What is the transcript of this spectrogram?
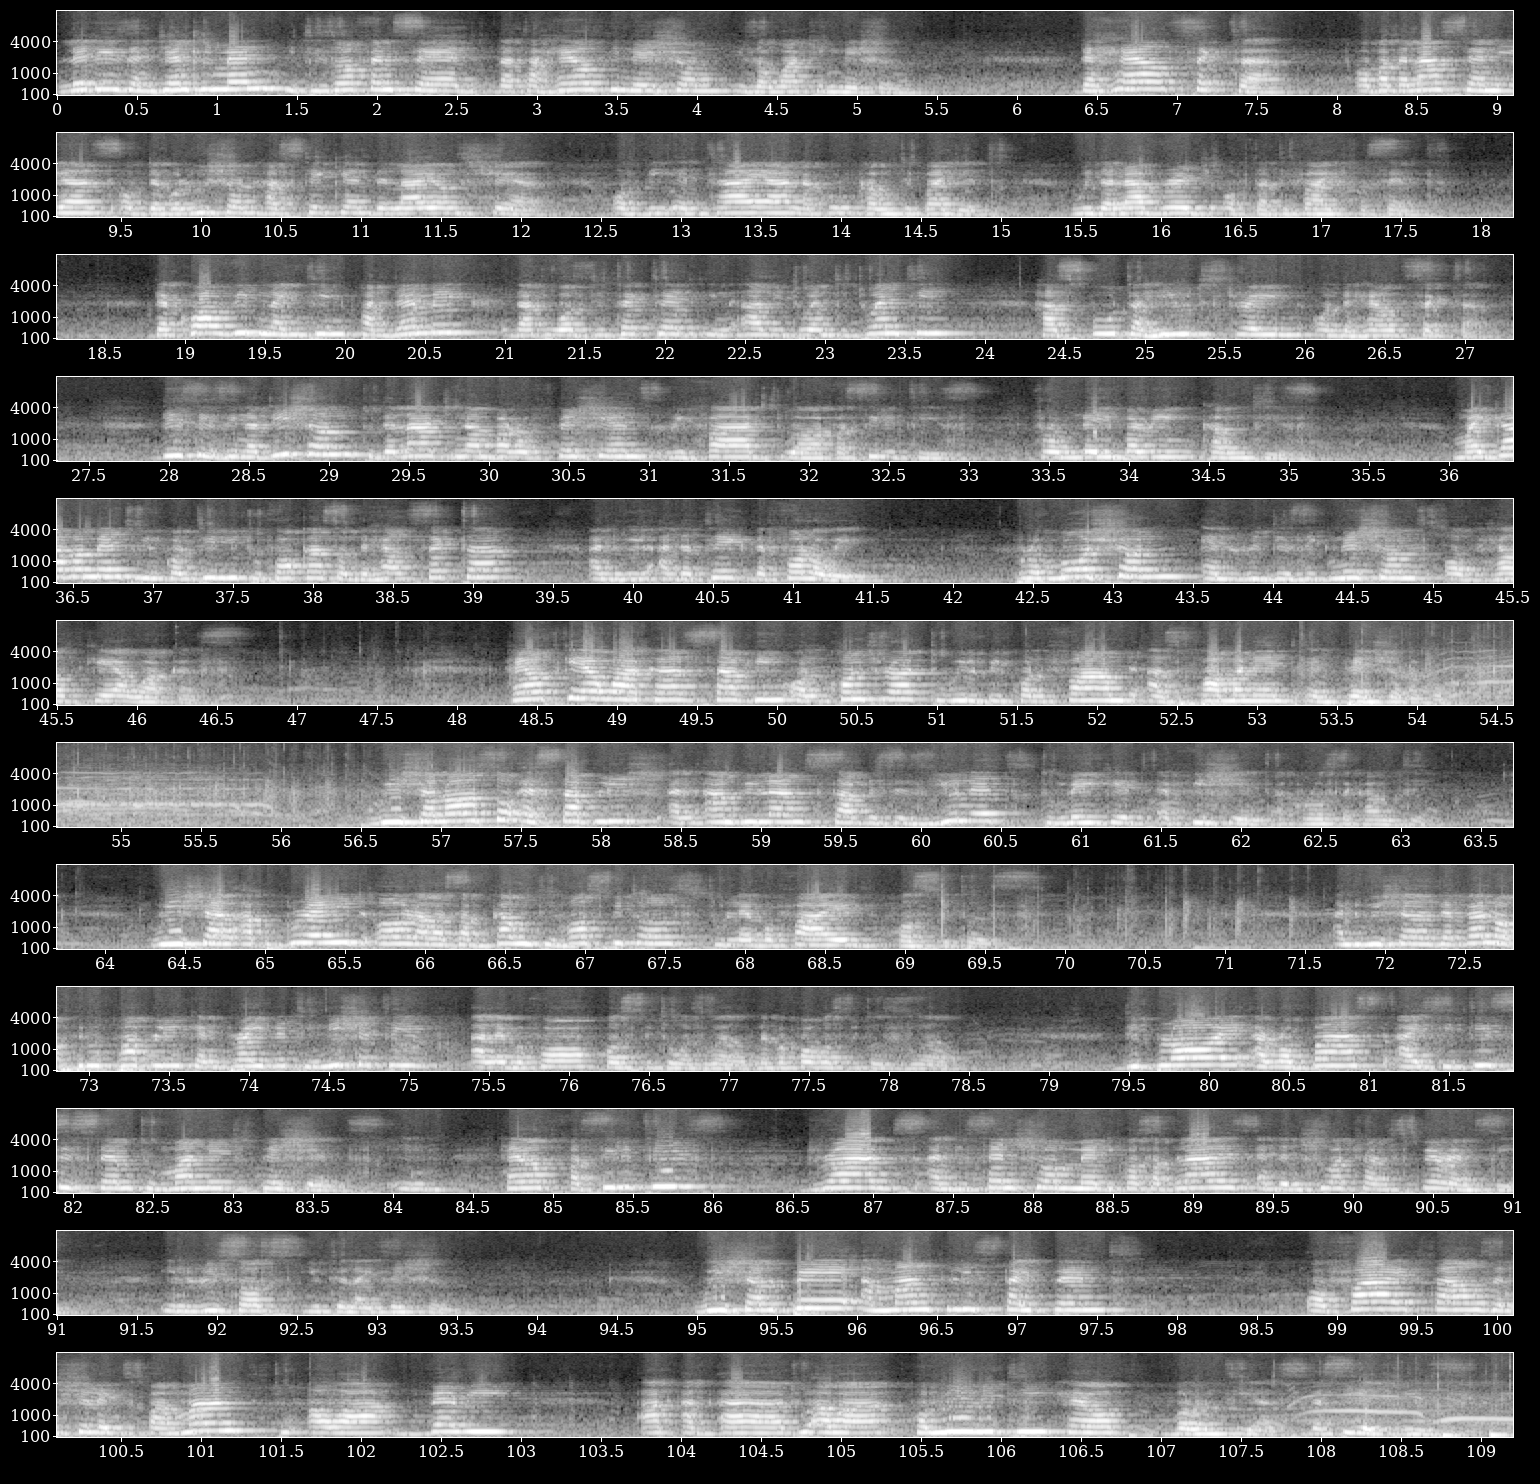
Ladies and gentlemen, it is often said that a healthy nation is a working nation. The health sector over the last 10 years of devolution has taken the lion's share of the entire Nakuru County budget with an average of 35%. The COVID-19 pandemic that was detected in early 2020 has put a huge strain on the health sector. This is in addition to the large number of patients referred to our facilities from neighboring counties. My government will continue to focus on the health sector and will undertake the following. Promotion and redesignations of healthcare workers. Healthcare workers serving on contract will be confirmed as permanent and pensionable. We shall also establish an ambulance services unit to make it efficient across the county. We shall upgrade all our sub-county hospitals to level 5 hospitals. And we shall develop through public and private initiative a level 4 hospital as well, level 4 hospitals as well. Deploy a robust ICT system to manage patients in health facilities and essential medical supplies and ensure transparency in resource utilization. We shall pay a monthly stipend of 5,000 shillings per month to our very uh, uh, to our community health volunteers, the CHVs.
